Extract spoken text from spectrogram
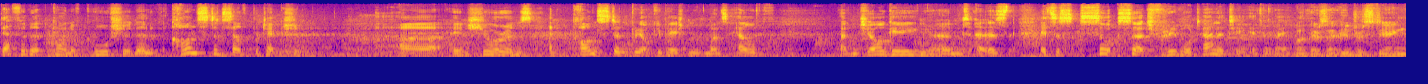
definite kind of caution and constant self-protection, uh, insurance, and constant preoccupation with one's health, and jogging, and as, it's a search for immortality in a way. Well, there's an interesting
